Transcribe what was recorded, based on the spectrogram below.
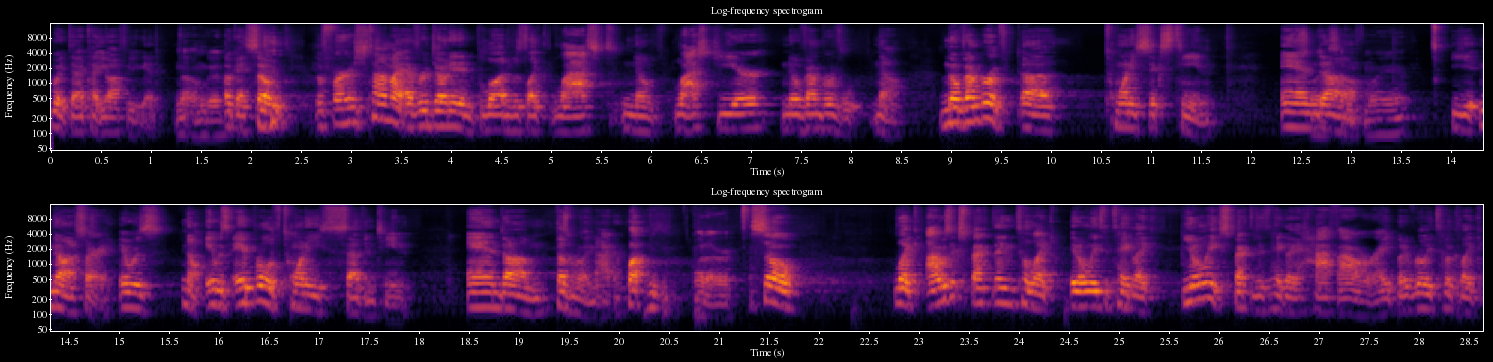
wait, did I cut you off? Or you good? No, I'm good. Okay, so the first time I ever donated blood was like last no last year November of no November of uh, twenty sixteen, and It's like um, sophomore year. yeah, no sorry it was no it was April of twenty seventeen, and um doesn't really matter but Whatever. so like I was expecting to like it only to take like you only expected it to take like a half hour right but it really took like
